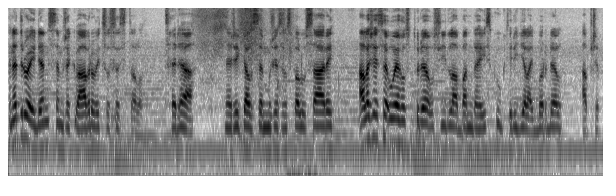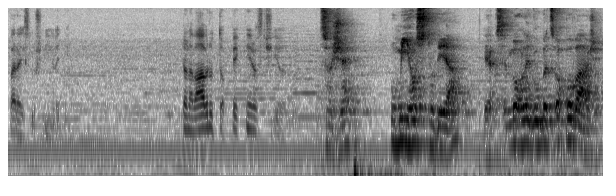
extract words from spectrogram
Hned druhý den jsem řekl Vávrovi, co se stalo. Teda, neříkal jsem mu, že jsem spal u Sáry, ale že se u jeho studia usídla banda hejsků, který dělají bordel a přepadají slušný lidi. Dona Vávru to pěkně rozčílil. Cože? U mýho studia? Jak se mohli vůbec opovážit?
